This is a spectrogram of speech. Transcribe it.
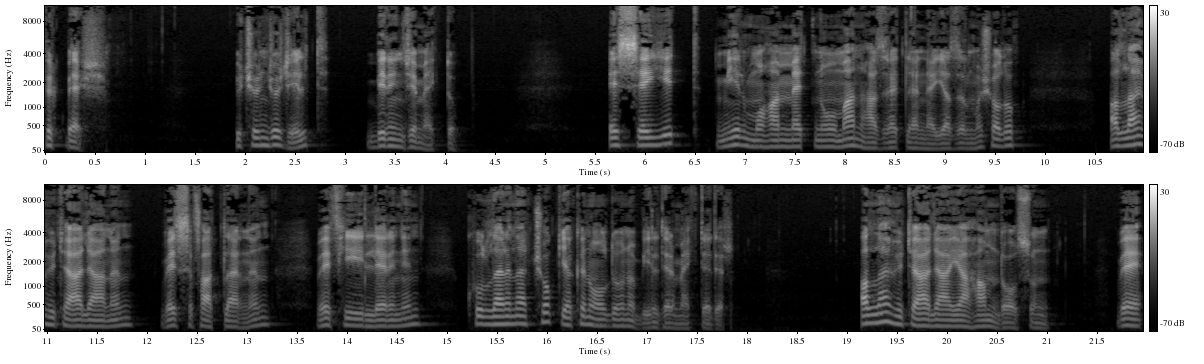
45 Üçüncü cilt birinci mektup Es-Seyyid Mir Muhammed Numan Hazretlerine yazılmış olup Allahü Teala'nın ve sıfatlarının ve fiillerinin kullarına çok yakın olduğunu bildirmektedir. Allahü Teala'ya hamdolsun ve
